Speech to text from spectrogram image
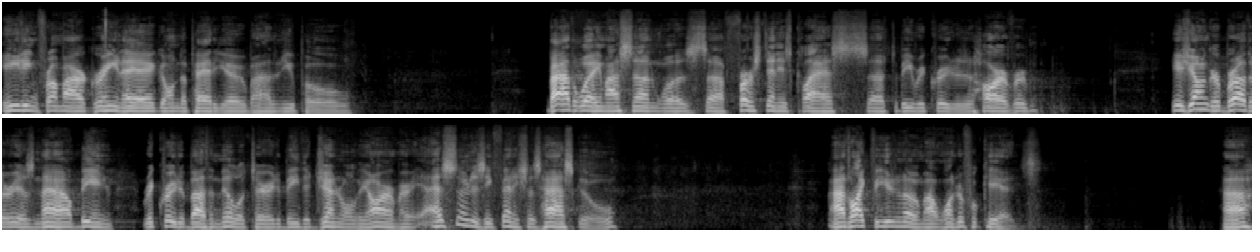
eating from our green egg on the patio by the new pool. By the way, my son was uh, first in his class uh, to be recruited at Harvard. His younger brother is now being recruited by the military to be the general of the army as soon as he finishes high school. I'd like for you to know my wonderful kids. Huh?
